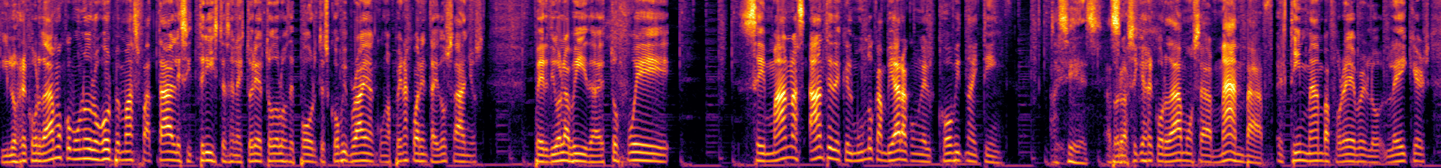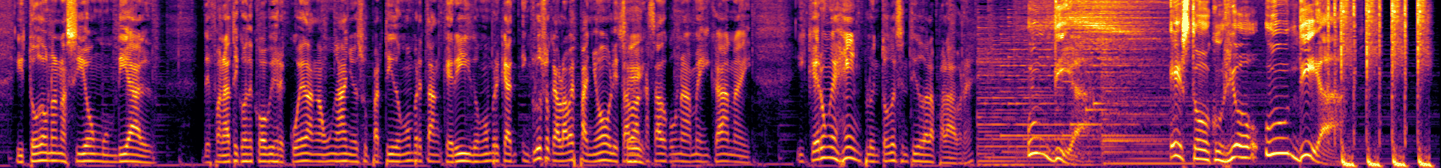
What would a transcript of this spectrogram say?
Y lo recordamos como uno de los golpes más fatales y tristes en la historia de todos los deportes. Kobe Bryant, con apenas 42 años, perdió la vida. Esto fue semanas antes de que el mundo cambiara con el COVID-19. Así es. así Pero es. así que recordamos a Mamba, el Team Mamba Forever, los Lakers y toda una nación mundial de fanáticos de Kobe recuerdan a un año de su partido, un hombre tan querido, un hombre que incluso que hablaba español y estaba Sí. casado con una mexicana y, y que era un ejemplo en todo el sentido de la palabra. ¿eh? Un día. Esto ocurrió un día.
